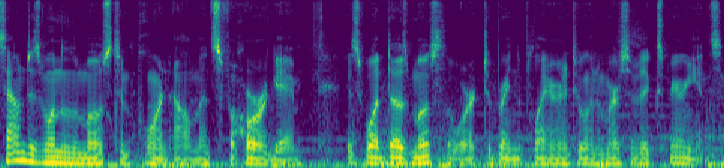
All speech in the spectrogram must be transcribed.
Sound is one of the most important elements of a horror game. It's what does most of the work to bring the player into an immersive experience.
